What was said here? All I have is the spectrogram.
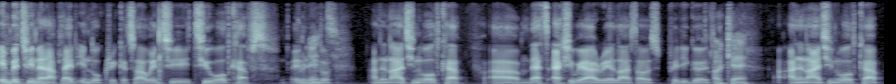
in between that, I played indoor cricket. So I went to two World Cups. Brilliant. Indoor. Under 19 World Cup. Um, that's actually where I realized I was pretty good. Okay. Under 19 World Cup,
